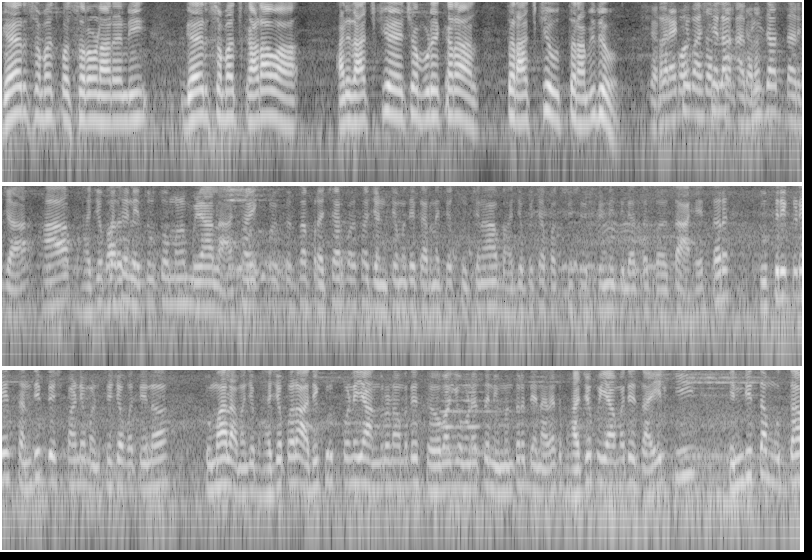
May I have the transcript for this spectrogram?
गैरसमज पसरवणाऱ्यांनी गैरसमज काढावा आणि राजकीय याच्यापुढे कराल तर राजकीय उत्तर आम्ही देऊ. मराठी भाषेला अभिजात दर्जा हा भाजपच्या म्हणून मिळाला. अशा एक प्रकारचा प्रचार प्रसार जनतेमध्ये करण्याच्या सूचना भाजपच्या पक्षश्रेष्ठींनी दिल्याचं कळतं आहे. तर दुसरीकडे संदीप देशपांडे मनसेच्या वतीनं तुम्हाला म्हणजे भाजपला अधिकृतपणे या आंदोलनामध्ये सहभागी होण्याचं निमंत्रण देणार आहेत. भाजप यामध्ये जाईल की हिंदीचा मुद्दा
